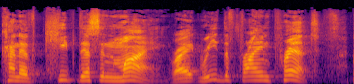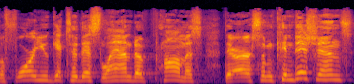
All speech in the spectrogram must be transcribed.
kind of keep this in mind, right? Read the fine print before you get to this land of promise, there are some conditions,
